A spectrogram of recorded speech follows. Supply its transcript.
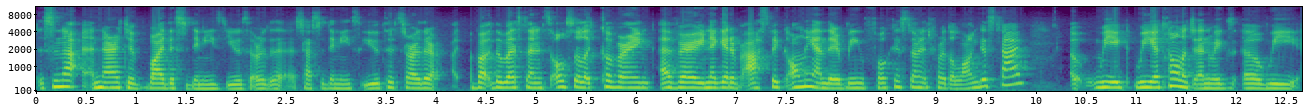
it's not a narrative by the Sudanese youth or the South Sudanese youth. It's rather about the West, and it's also like covering a very negative aspect only, and they're being focused on it for the longest time. We we acknowledge and we uh, we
